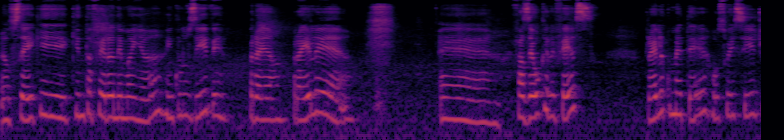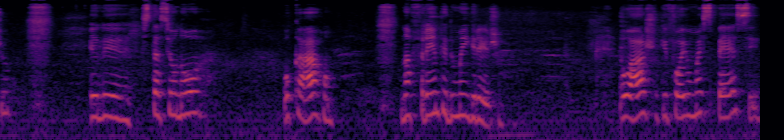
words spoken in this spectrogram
Eu sei que quinta-feira de manhã, inclusive, para ele é, fazer o que ele fez, para ele cometer o suicídio, ele estacionou o carro na frente de uma igreja. Eu acho que foi uma espécie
